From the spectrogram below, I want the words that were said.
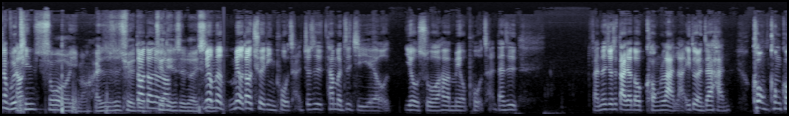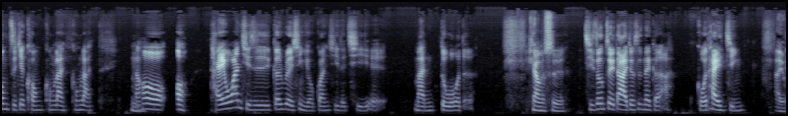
那不是听说而已吗？还是是确定？确定是瑞幸？没有没有没有到确定破产，就是他们自己也有也有说他们没有破产，但是反正就是大家都空烂了，一堆人在喊空空空，直接空空烂空烂。然后哦，台湾其实跟瑞幸有关系的企业蛮多的，像是其中最大的就是那个啊。国泰金，哎呦，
